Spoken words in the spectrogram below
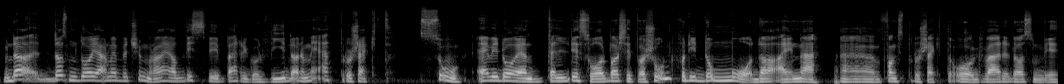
Men det, det som da gjør meg bekymra, er at hvis vi bare går videre med ett prosjekt, så er vi da i en veldig sårbar situasjon, fordi da må det ene eh, fangstprosjektet òg være det som vi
